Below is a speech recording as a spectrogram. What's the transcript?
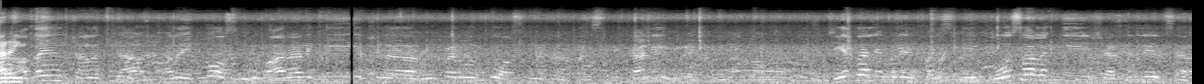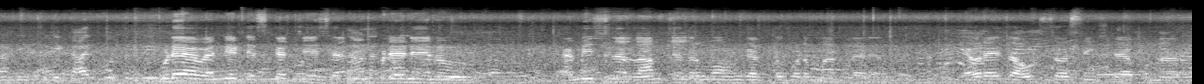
ఆదాయం చాలా చాలా చాలా ఎక్కువ వస్తుంది. వారానికి లక్షల రూపాయల వరకు వస్తున్నటువంటి పరిస్థితి. కానీ జీతాలు ఇవ్వలేని పరిస్థితి. గోశాలకి షెడ్ లేదు సార్. అంటే కారిపోతుంది ఇప్పుడే అవన్నీ డిస్కస్ చేశాను. ఇప్పుడే నేను కమిషనర్ రామచంద్రమోహన్ గారితో కూడా మాట్లాడారు. ఎవరైతే అవుట్ సోర్సింగ్ స్టాఫ్ ఉన్నారో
